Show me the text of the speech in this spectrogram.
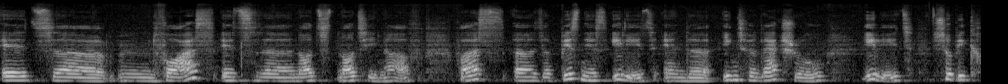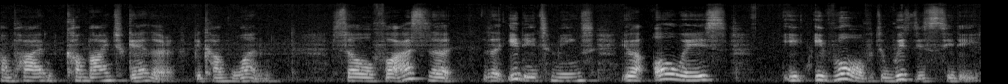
it's uh, mm, for us it's uh, not not enough. For us, uh, the business elite and the intellectual elite should be combined, combined together, become one. So for us, the, the elite means you are always e- evolved with this city.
